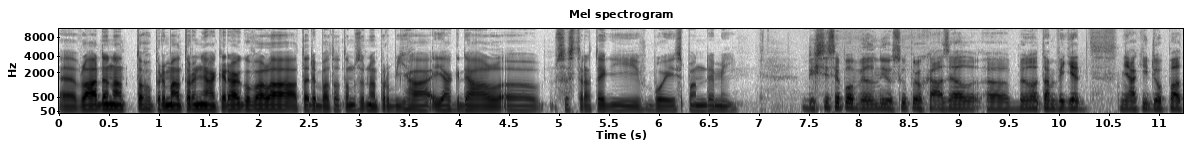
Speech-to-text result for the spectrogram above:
e, vláda na toho primátora nějak reagovala a ta debata tam zrovna probíhá, jak dál e, se strategií v boji s pandemí. Když jsi se po Vilniusu procházel, e, bylo tam vidět nějaký dopad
